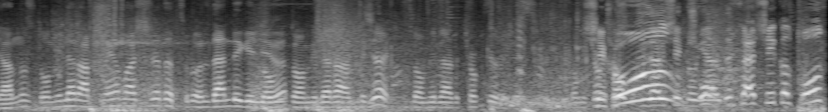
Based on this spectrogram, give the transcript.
Yalnız domiler artmaya başladı. Trollden de Dom, geliyor. dombiler artacak. Dombiler çok göreceğiz. Domi çok çok güzel Çok geldi. güzel Shackle toz.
